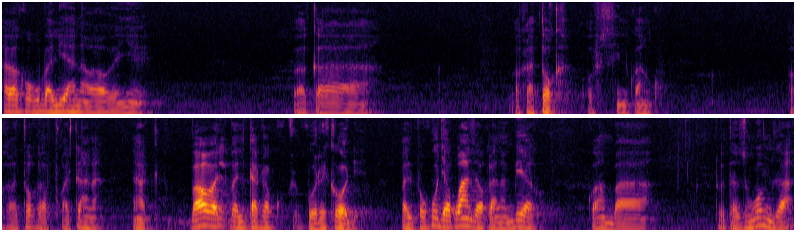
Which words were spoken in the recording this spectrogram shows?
hawakukubaliana wao wenyewe, waka wakatoka ofisini kwangu, wakatoka fuatana na wao walitaka kurekodi. Walipokuja kwanza, wakanambia kwamba tutazungumza,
